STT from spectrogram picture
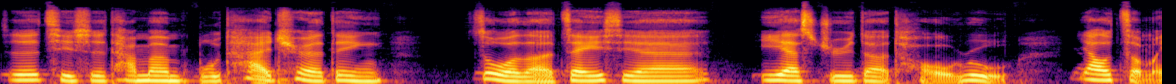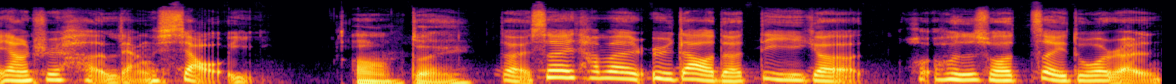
就是其实他们不太确定做了这一些 ESG 的投入。要怎么样去衡量效益？嗯，对，对，所以他们遇到的第一个，或或者说最多人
